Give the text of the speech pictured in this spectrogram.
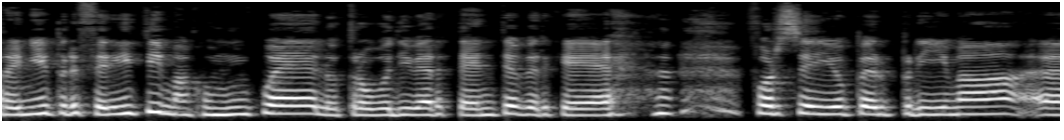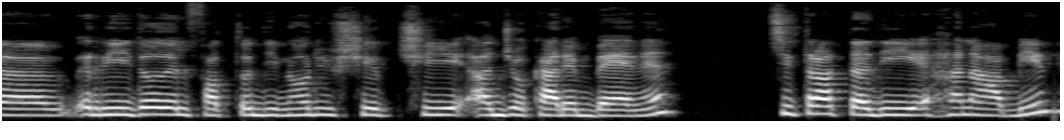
tra i miei preferiti, ma comunque lo trovo divertente perché forse io per prima eh, rido del fatto di non riuscirci a giocare bene. Si tratta di Hanabi,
